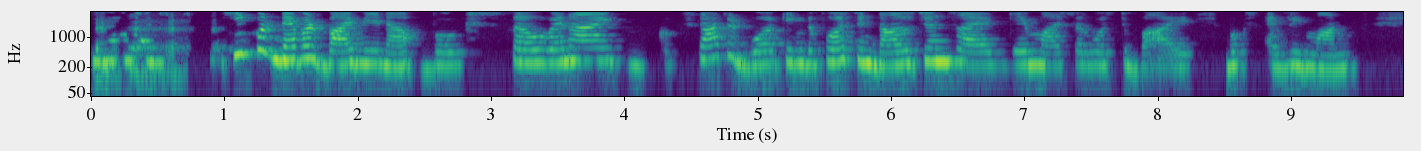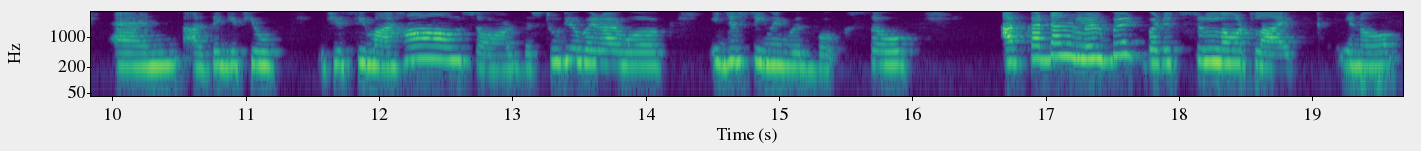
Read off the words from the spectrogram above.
you know, like, he could never buy me enough books. So when I started working, the first indulgence I gave myself was to buy books every month. And I think if you if you see my house or the studio where I work, it's just teeming with books. So I've cut down a little bit, but it's still not like you know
